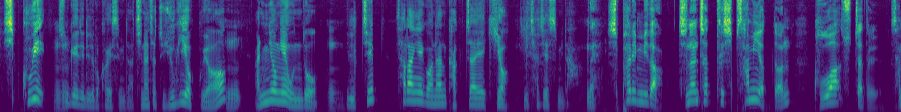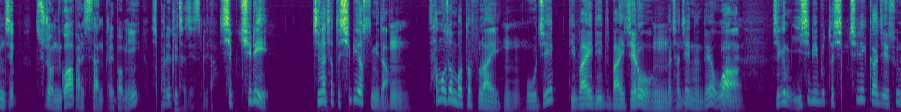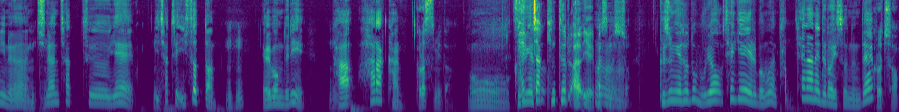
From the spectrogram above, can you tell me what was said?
19위 음. 소개해 드리도록 하겠습니다. 지난 차트 6위였고요. 음, 안녕의 온도 음. 1집 사랑에 관한 각자의 기억이 차지했습니다. 네, 18위입니다. 지난 차트 13위였던 9와 숫자들 3집 수렴과 발산 앨범이 18위를 차지했습니다. 17위 지난 차트 10위였습니다. 음, 3호선 버터플라이 음. 5집 Divided By Zero가 음. 차지했는데요. 와 네네. 지금 20위부터 17위까지의 순위는 음. 지난 차트에 이 음. 차트에 있었던 음흠. 앨범들이 음. 다 하락한. 그렇습니다. 오, 그 살짝 중에서 힌트를 아 예 말씀하시죠. 그 중에서도 무려 세 개의 앨범은 top 10 안에 들어 있었는데 그렇죠.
